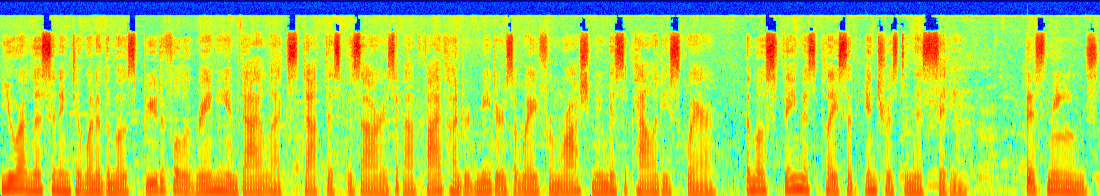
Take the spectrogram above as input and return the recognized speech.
You are listening to one of the most beautiful Iranian dialects. This bazaar is about 500 meters away from Rasht Municipality Square, the most famous place of interest in this city. This means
